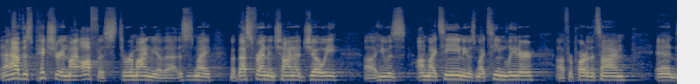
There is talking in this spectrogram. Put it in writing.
And I have this picture in my office to remind me of that. This is my, my best friend in China, Joey. Uh, he was on my team, he was my team leader uh, for part of the time. And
